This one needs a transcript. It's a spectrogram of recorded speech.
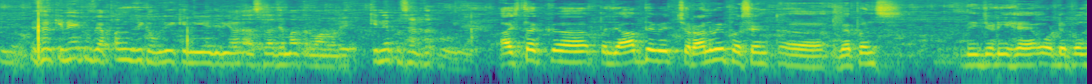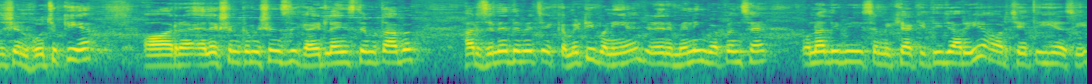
ਤੇ ਸਰ ਕਿੰਨੇ ਕੁ ਵੈਪਨ ਰਿਕਵਰੀ ਕਿੰਨੀ ਹੈ ਜਿਹੜੀਆਂ ਅਸਲਾ ਜਮ੍ਹਾਂ ਕਰਵਾਉਣ ਵਾਲੇ? ਕਿੰਨੇ ਪਰਸੈਂਟ ਤੱਕ ਹੋ ਗਈਆਂ ਅੱਜ ਤੱਕ ਪੰਜਾਬ ਦੇ ਵਿੱਚ 94% ਵੈਪਨਸ ਦੀ ਜਿਹੜੀ ਹੈ ਉਹ ਡਿਪੋਜੀਸ਼ਨ ਹੋ ਚੁੱਕੀ ਹੈ ਔਰ ਇਲੈਕਸ਼ਨ ਕਮਿਸ਼ਨਸ ਦੀ ਗਾਈਡਲਾਈਨਸ ਦੇ ਮੁਤਾਬਕ ਹਰ ਜ਼ਿਲ੍ਹੇ ਦੇ ਵਿੱਚ ਇੱਕ ਕਮੇਟੀ ਬਣੀ ਹੈ ਜਿਹੜੇ ਰਿਮੇਨਿੰਗ ਵੈਪਨਸ ਹੈ ਉਹਨਾਂ ਦੀ ਵੀ ਸਮੀਖਿਆ ਕੀਤੀ ਜਾ ਰਹੀ ਹੈ ਔਰ ਛੇਤੀ ਹੀ ਅਸੀਂ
